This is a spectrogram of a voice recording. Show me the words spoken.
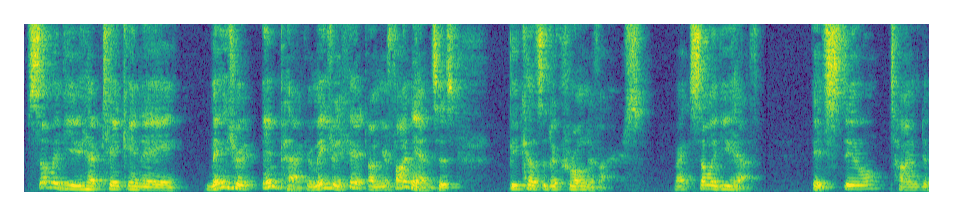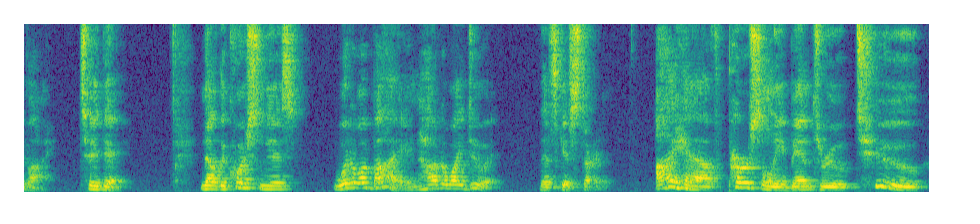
Some of you have taken a major impact, a major hit on your finances because of the coronavirus, right? Some of you have. It's still time to buy today. Now, the question is, what do I buy and how do I do it? Let's get started. I have personally been through two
